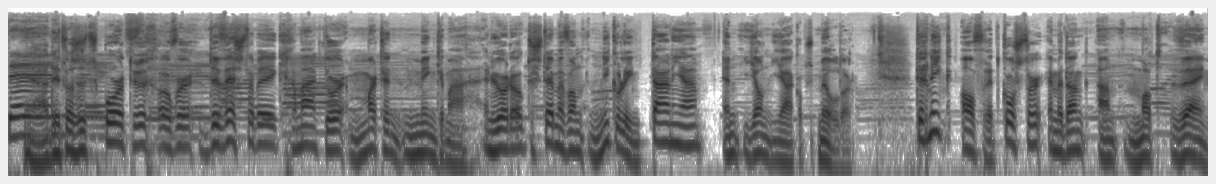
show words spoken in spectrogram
Ja, dit was het spoor terug over de Westerbeek, gemaakt door Martin Minkema. En u hoorde ook de stemmen van Nicolien Tania en Jan Jacobs Mulder. Techniek Alfred Koster en bedankt aan Matt Wijn.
